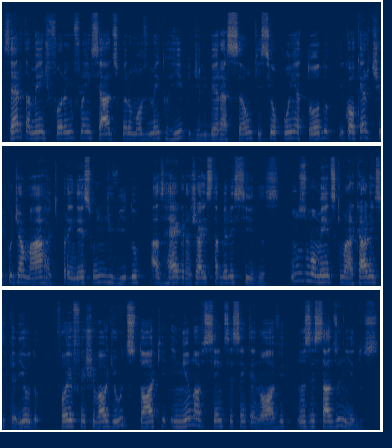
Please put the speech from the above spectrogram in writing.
certamente foram influenciados pelo movimento hippie de liberação que se opunha a todo e qualquer tipo de amarra que prendesse o indivíduo às regras já estabelecidas. Um dos momentos que marcaram esse período foi o Festival de Woodstock em 1969 nos Estados Unidos.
